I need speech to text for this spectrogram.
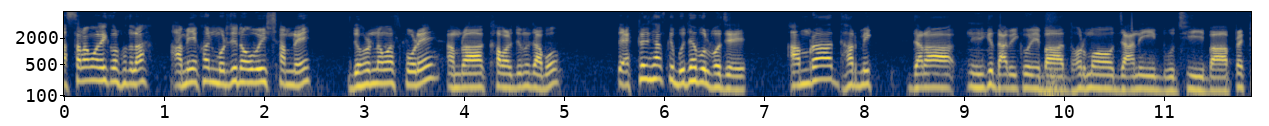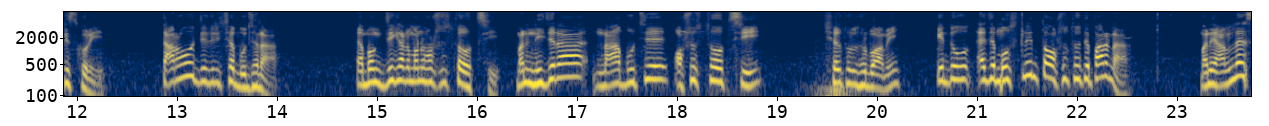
আসসালামু আলাইকুম রহমতুল্লাহ। আমি এখন মসজিদ নবীর সামনে জোহর নামাজ পড়ে আমরা খাবার জন্য যাব। তো একটা জিনিস আজকে বুঝে বলব যে আমরা ধার্মিক যারা নিজেকে দাবি করি বা ধর্ম জানি, বুঝি বা প্র্যাকটিস করি, তারাও যে জিনিসটা বুঝে না। এবং যে কারণে মানুষ অসুস্থ হচ্ছি। মানে নিজেরা না বুঝে অসুস্থ হচ্ছি, সেটা তুলে ধরবো আমি। কিন্তু অ্যাজ এ মুসলিম তো অসুস্থ হতে পারে না। মানে আনলেস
